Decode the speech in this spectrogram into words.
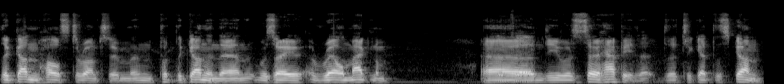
the gun holster onto him and put the gun in there, and it was a, a Rail Magnum, Okay. and he was so happy that, that to get this gun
